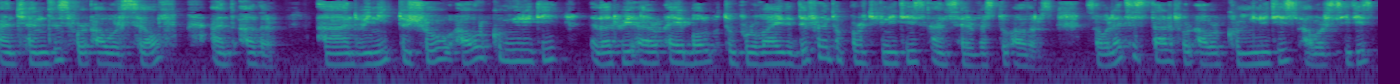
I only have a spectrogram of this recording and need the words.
and changes for ourselves and other. And we need to show our community that we are able to provide different opportunities and service to others. So let's start for our communities, our cities,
